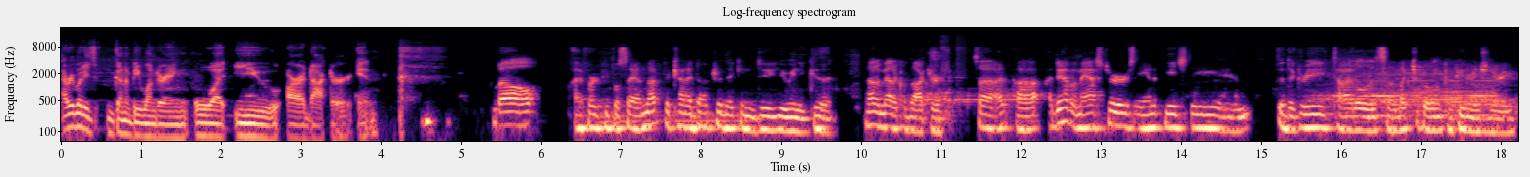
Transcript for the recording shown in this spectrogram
everybody's going to be wondering what you are a doctor in. well, I've heard people say, I'm not the kind of doctor that can do you any good. Not a medical doctor. So uh, I do have a master's and a PhD, and the degree title is electrical and computer engineering.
